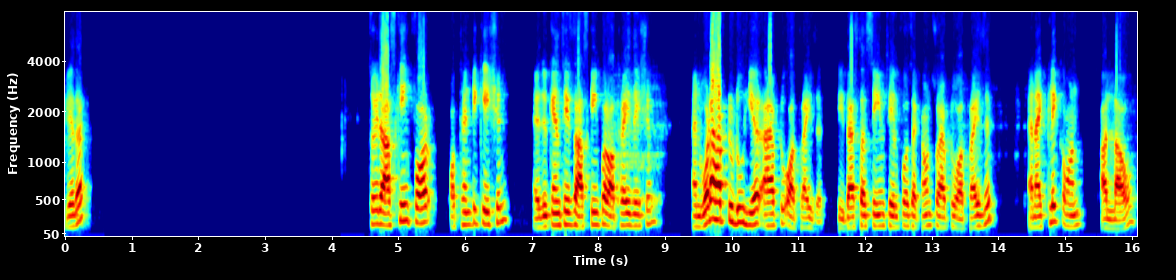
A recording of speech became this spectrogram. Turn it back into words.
Clear that? So it's asking for authentication. As you can see, it's asking for authorization. And what I have to do here, I have to authorize it. See, that's the same Salesforce account, so I have to authorize it. And I click on allow.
